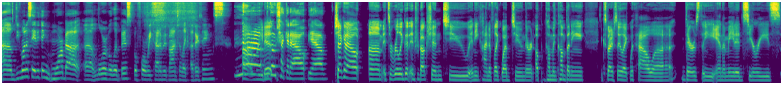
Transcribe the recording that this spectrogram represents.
Um, do you want to say anything more about uh, Lore of Olympus before we kind of move on to like other things? nah, read it. Go check it out. Yeah. check it out. Um, it's a really good introduction to any kind of like webtoon. They're an up and coming company, especially like with how uh, there's the animated series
